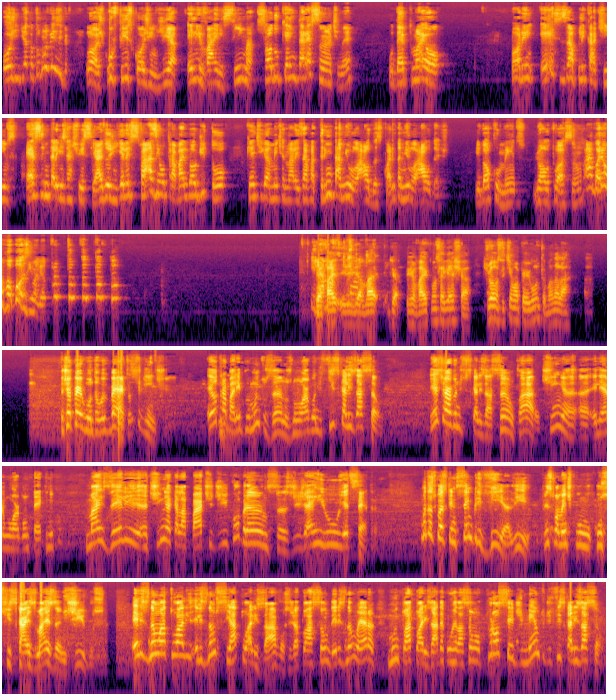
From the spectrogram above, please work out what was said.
Hoje em dia tá tudo visível. Lógico, o fisco hoje em dia, ele vai em cima só do que é interessante, né? O débito maior. Porém, esses aplicativos, essas inteligências artificiais, hoje em dia, eles fazem o trabalho do auditor, que antigamente analisava 30 mil laudas, 40 mil laudas de documentos de uma autuação. Agora é um robozinho ali. Já vai, ele já vai, já, já vai conseguir achar. João, você tinha uma pergunta? Manda lá. Eu tinha uma pergunta, Wilberto. É o seguinte. Eu trabalhei por muitos anos num órgão de fiscalização. E esse órgão de fiscalização, claro, tinha, eh, ele era um órgão técnico, mas ele eh, tinha aquela parte de cobranças, de GRU e etc. Uma das coisas que a gente sempre via ali, principalmente com, com os fiscais mais antigos, eles não, atualiz... eles não se atualizavam, ou seja, a atuação deles não era muito atualizada com relação ao procedimento de fiscalização.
